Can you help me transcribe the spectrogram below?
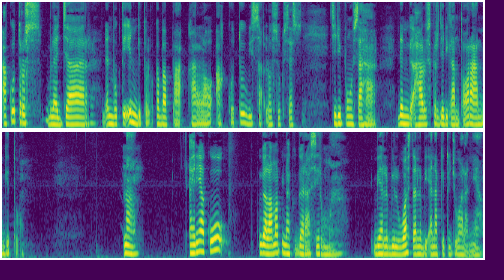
Aku terus belajar dan buktiin gitu loh ke bapak kalau aku tuh bisa lo sukses jadi pengusaha dan gak harus kerja di kantoran gitu. Nah, akhirnya aku gak lama pindah ke garasi rumah biar lebih luas dan lebih enak itu jualannya.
